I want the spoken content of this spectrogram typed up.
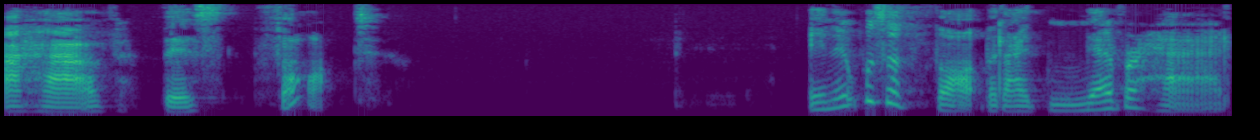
I have this thought. And it was a thought that I'd never had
